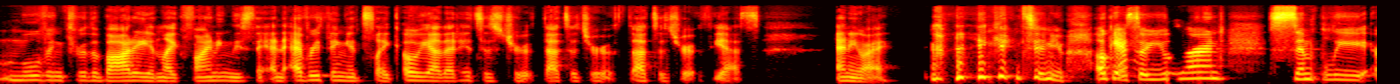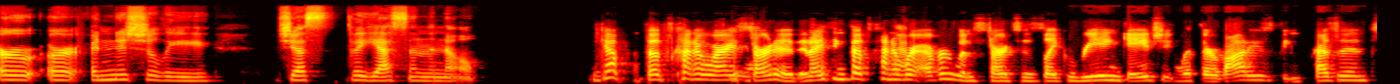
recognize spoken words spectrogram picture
moving through the body and like finding these things and everything. It's like, oh yeah, that hits as truth. That's a truth. That's a truth. Yes. Anyway, continue. yeah, Okay, so you learned simply or or initially just the yes and the no. Yep, that's kind of where I started. And I think that's kind of where everyone starts is like re-engaging with their bodies, being present.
